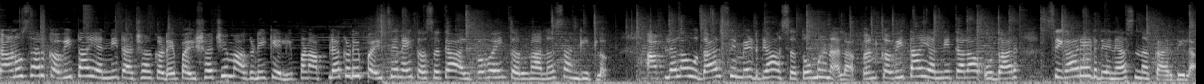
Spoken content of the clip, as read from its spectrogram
त्यानुसार कविता यांनी त्याच्याकडे पैशाची मागणी केली पण आपल्याकडे पैसे नाहीत असं त्या अल्पवयीन तरुणानं सांगितलं. आपल्याला उदार सिमेंट द्या असं तो म्हणाला पण कविता यांनी त्याला उदार सिगारेट देण्यास नकार दिला.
